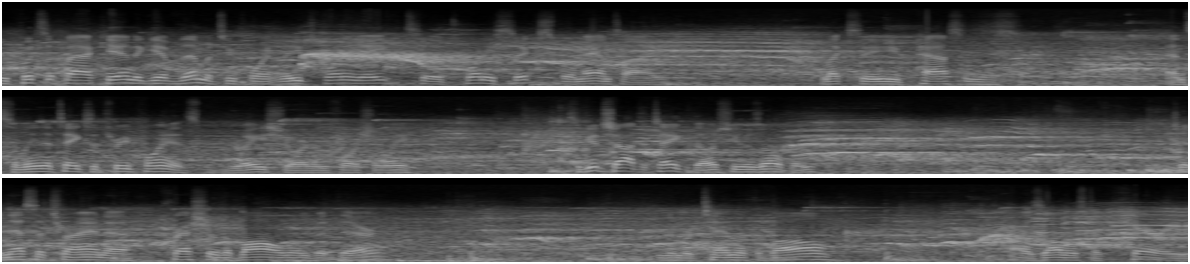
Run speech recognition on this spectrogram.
who puts it back in to give them a two-point lead, 28 to 26 for Manti. Lexi passes, and Selena takes a three-point. It's way short, unfortunately. It's a good shot to take, though. She was open. Janessa trying to pressure the ball a little bit there. Number 10 with the ball. That was almost a carry.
